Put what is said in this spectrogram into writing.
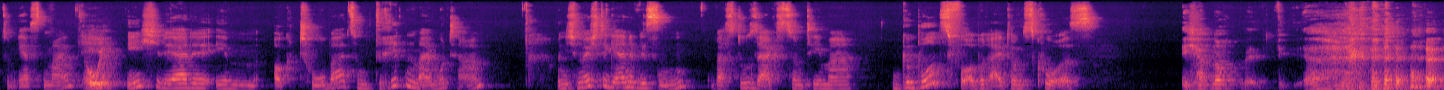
zum ersten Mal. Oh ja. Ich werde im Oktober zum dritten Mal Mutter und ich möchte gerne wissen, was du sagst zum Thema Geburtsvorbereitungskurs. Ich habe noch. Äh,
